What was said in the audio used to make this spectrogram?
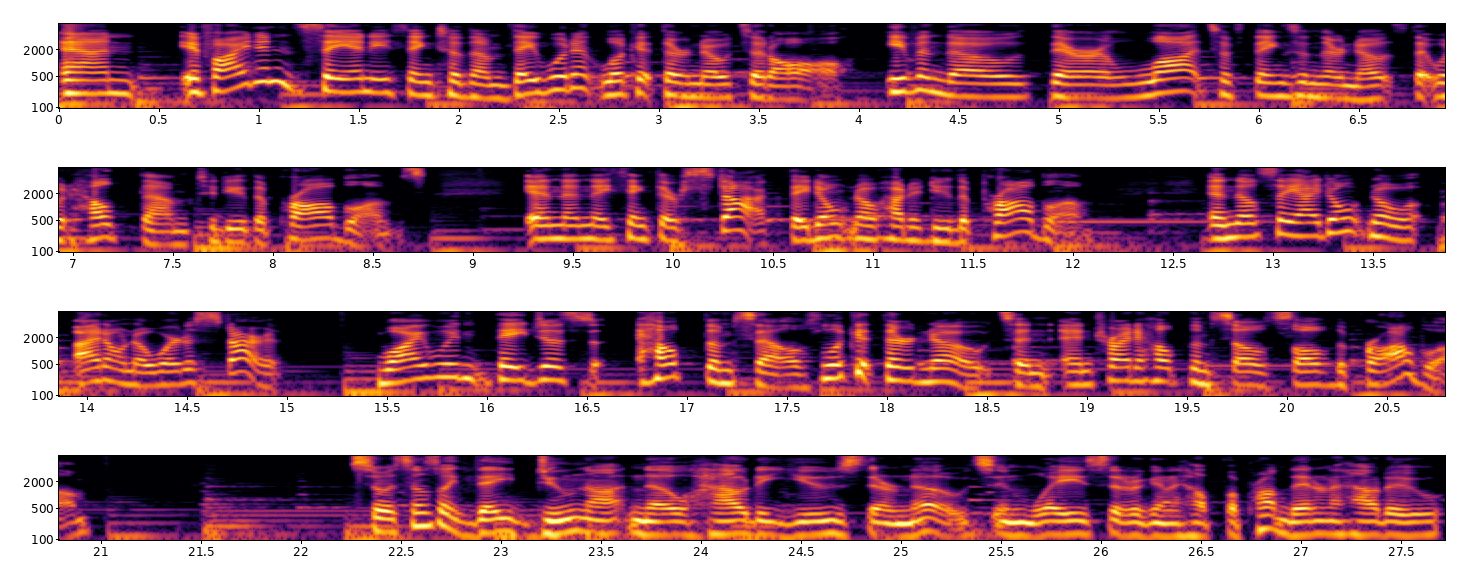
And if I didn't say anything to them, they wouldn't look at their notes at all, even though there are lots of things in their notes that would help them to do the problems. And then they think they're stuck. They don't know how to do the problem. And they'll say, I don't know, I don't know where to start why wouldn't they just help themselves look at their notes and, and try to help themselves solve the problem so it sounds like they do not know how to use their notes in ways that are going to help the problem. They don't know how to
